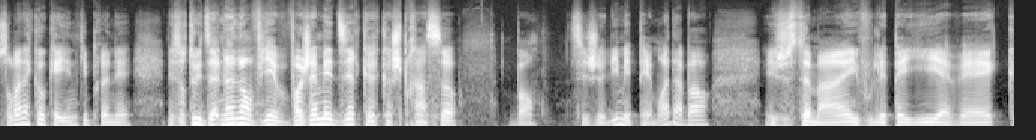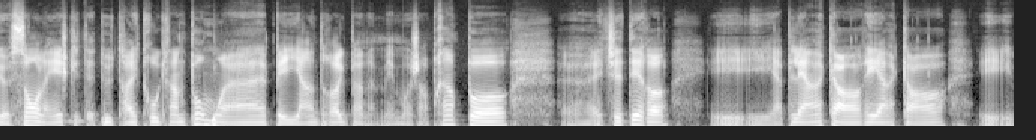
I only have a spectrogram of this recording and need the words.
sûrement la cocaïne qu'il prenait. Mais surtout, il disait Non, non, viens, va jamais dire que je prends ça. Bon, c'est joli, mais paie-moi d'abord. Et justement, il voulait payer avec son linge qui était deux tailles trop grande pour moi, payer en drogue, mais moi, j'en prends pas, euh, etc. Et, appelait encore et encore, et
